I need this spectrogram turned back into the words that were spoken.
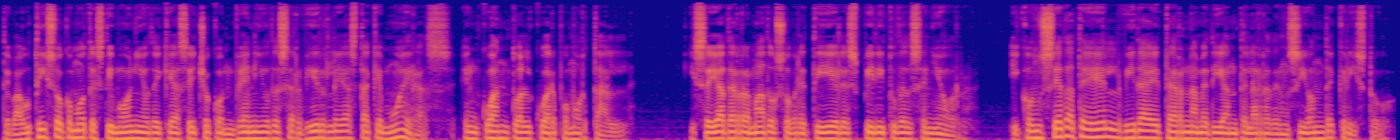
te bautizo como testimonio de que has hecho convenio de servirle hasta que mueras en cuanto al cuerpo mortal, y sea derramado sobre ti el Espíritu del Señor, y concédate Él vida eterna mediante la redención de Cristo,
